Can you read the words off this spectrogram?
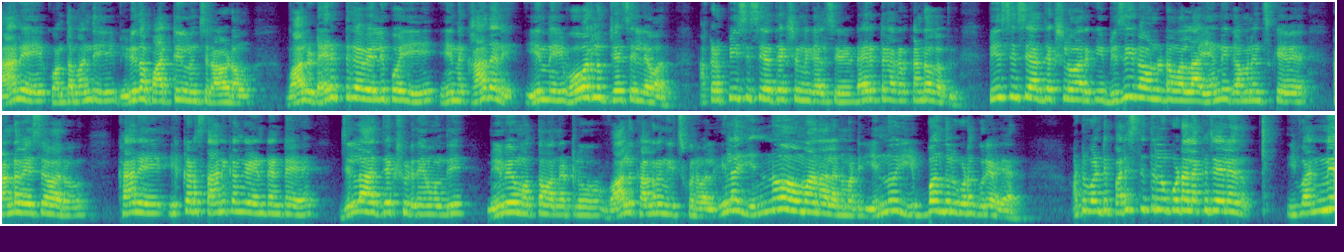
కానీ కొంతమంది వివిధ పార్టీల నుంచి రావడం వాళ్ళు డైరెక్ట్గా వెళ్ళిపోయి ఈయన కాదని ఈయన్ని ఓవర్లుక్ చేసి వెళ్ళేవారు. అక్కడ పీసీసీ అధ్యక్షుడిని కలిసి డైరెక్ట్గా అక్కడ కండ కప్పి పిసిసి అధ్యక్షుల వారికి బిజీగా ఉండటం వల్ల అవన్నీ గమనించకే కండ వేసేవారు. కానీ ఇక్కడ స్థానికంగా ఏంటంటే జిల్లా అధ్యక్షుడిది ఏముంది? మేమే మొత్తం అన్నట్లు వాళ్ళు కలరంగి ఇచ్చుకునే వాళ్ళు ఇలా ఎన్నో అవమానాలు అనమాట ఎన్నో ఇబ్బందులు కూడా గురి అయ్యారు అటువంటి పరిస్థితులను కూడా లెక్క చేయలేదు. ఇవన్నీ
